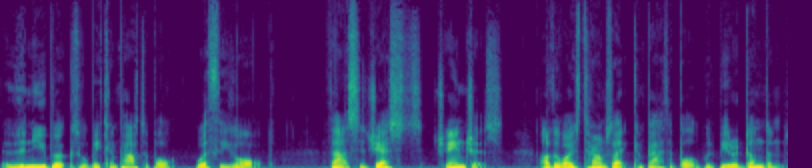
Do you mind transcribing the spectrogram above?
the new books will be compatible with the old. That suggests changes. Otherwise, terms like compatible would be redundant,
